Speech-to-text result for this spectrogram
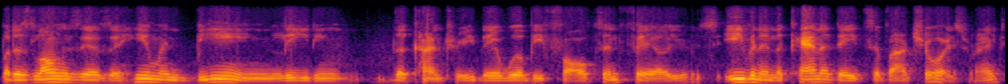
But as long as there's a human being leading the country, there will be faults and failures, even in the candidates of our choice, right?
